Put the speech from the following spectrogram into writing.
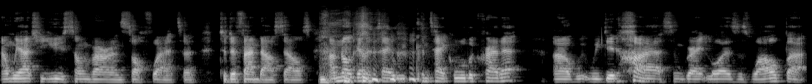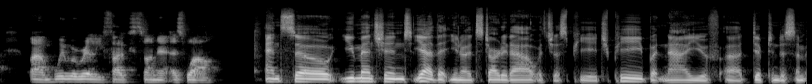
and we actually use some of our own software to to defend ourselves. I'm not going to say we can take all the credit. Uh, we, we, did hire some great lawyers as well, but um, we were really focused on it as well. And so you mentioned, yeah, that you know it started out with just PHP, but now you've uh, dipped into some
